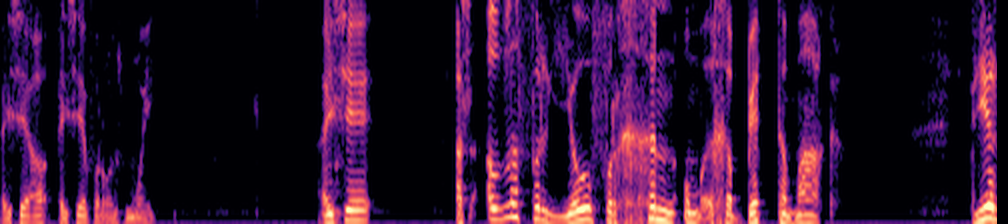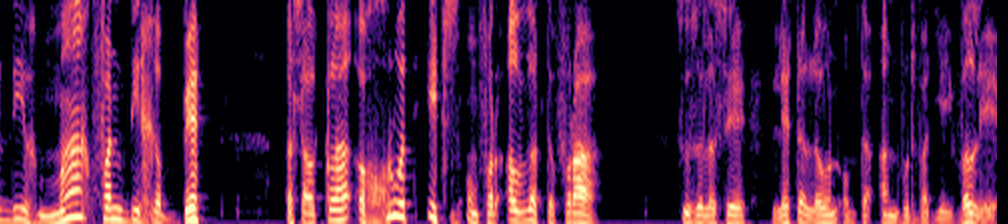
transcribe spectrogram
hy sê hy sê vir ons mooi. Hy sê as Allah vir jou vergun om 'n gebed te maak deur die maak van die gebed is al klaar 'n groot iets om vir Allah te vra soos hulle sê let alone om te antwoord wat jy wil hê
